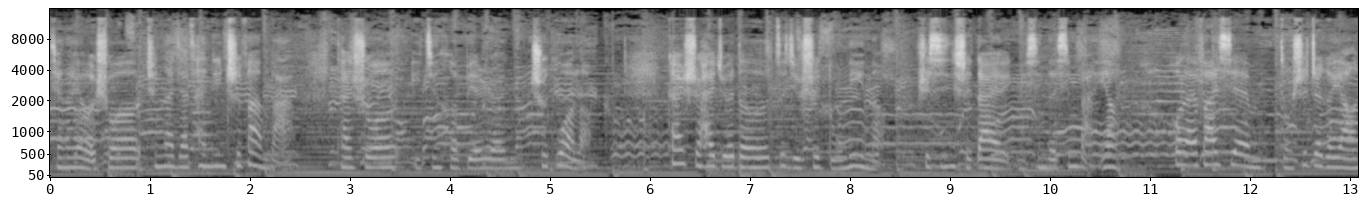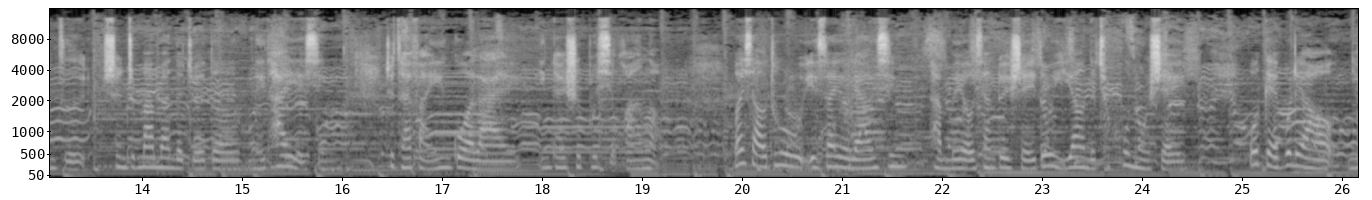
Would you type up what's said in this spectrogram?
前男友说去那家餐厅吃饭吧。他说已经和别人吃过了，开始还觉得自己是独立呢，是新时代女性的新榜样。后来发现总是这个样子，甚至慢慢的觉得没他也行，这才反应过来应该是不喜欢了。王小兔也算有良心，他没有像对谁都一样的去糊弄谁。我给不了你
